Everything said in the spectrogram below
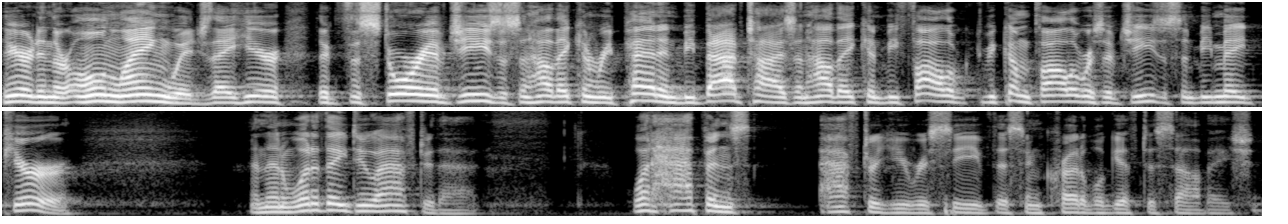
hear it in their own language. They hear the, the story of Jesus and how they can repent and be baptized and how they can be follow, become followers of Jesus and be made pure. And then what do they do after that? What happens after you receive this incredible gift of salvation?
